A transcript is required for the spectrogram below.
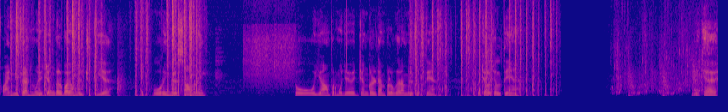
फाइनली फ्रेंड्स मुझे जंगल बायो मिल चुकी है। वो रही मेरे सामने ही। तो यहाँ पर मुझे जंगल टेंपल वगैरह मिल सकते हैं। तो चलो चलते हैं। ये क्या है?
